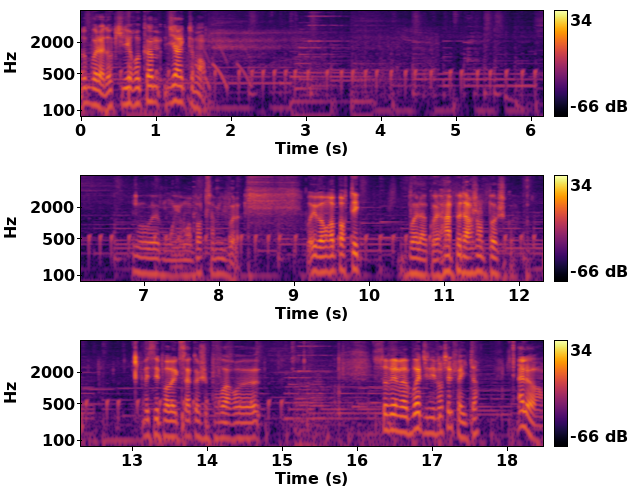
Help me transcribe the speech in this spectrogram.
donc voilà, donc il est recom directement. Ouais, bon, il me rapporte 5000, voilà. Bon, il va me rapporter, voilà quoi, un peu d'argent de poche quoi. Mais c'est pas avec ça que je vais pouvoir euh, sauver ma boîte d'une éventuelle faillite. Hein. Alors.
